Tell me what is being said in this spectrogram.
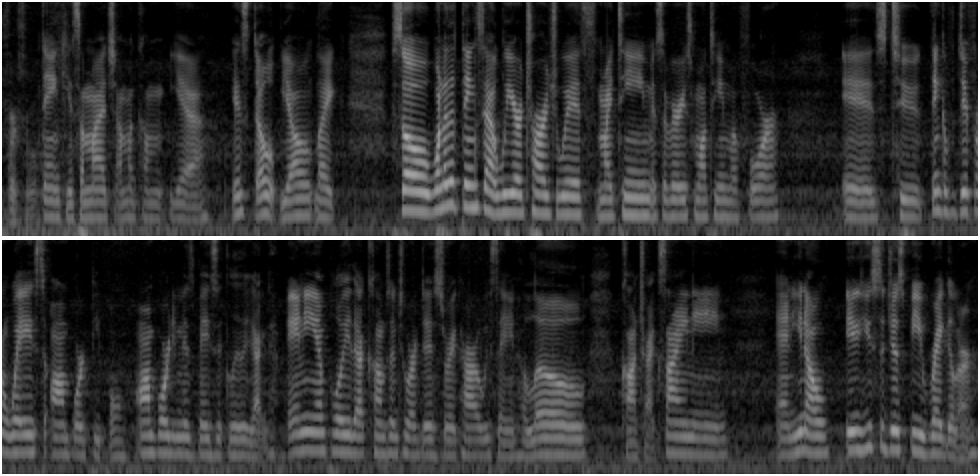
First of all, Thank you so much. I'm gonna come. Yeah, it's dope, yo. Like, so one of the things that we are charged with, my team, it's a very small team of four, is to think of different ways to onboard people. Onboarding is basically like any employee that comes into our district. How are we saying hello? Contract signing, and you know, it used to just be regular.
